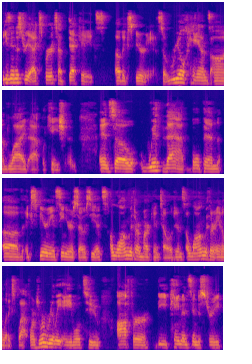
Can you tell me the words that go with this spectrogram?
These industry experts have decades of experience, so real hands on live application. And so, with that bullpen of experienced senior associates, along with our market intelligence, along with our analytics platforms, we're really able to offer the payments industry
